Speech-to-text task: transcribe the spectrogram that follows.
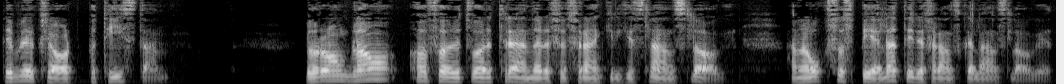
Det blev klart på tisdagen. Laurent Blanc har förut varit tränare för Frankrikes landslag. Han har också spelat i det franska landslaget.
